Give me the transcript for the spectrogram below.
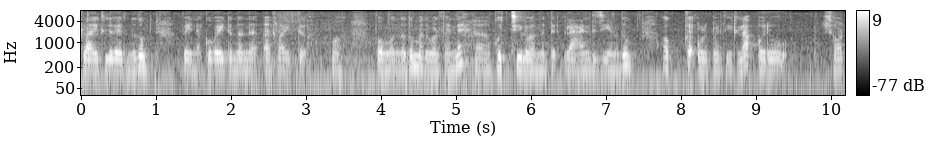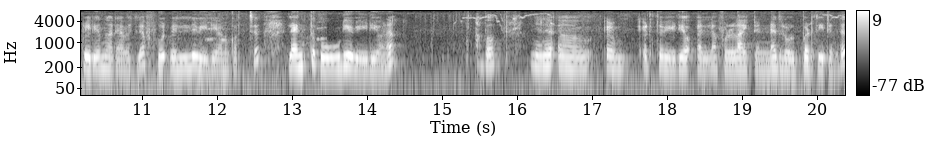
ഫ്ലൈറ്റിൽ വരുന്നതും പിന്നെ കുവൈറ്റിൽ നിന്ന് ഫ്ലൈറ്റ് പൊങ്ങുന്നതും അതുപോലെ തന്നെ കൊച്ചിയിൽ വന്നിട്ട് ലാൻഡ് ചെയ്യണതും ഒക്കെ ഉൾപ്പെടുത്തിയിട്ടുള്ള ഒരു ഷോർട്ട് വീഡിയോ എന്ന് പറയാൻ പറ്റില്ല. ഫുൾ വലിയ വീഡിയോ ആണ്. കുറച്ച് ലെങ്ത്ത് കൂടിയ വീഡിയോ ആണ്. അപ്പോൾ ഞാൻ എടുത്ത വീഡിയോ എല്ലാം ഫുള്ളായിട്ട് തന്നെ ഇതിൽ ഉൾപ്പെടുത്തിയിട്ടുണ്ട്.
